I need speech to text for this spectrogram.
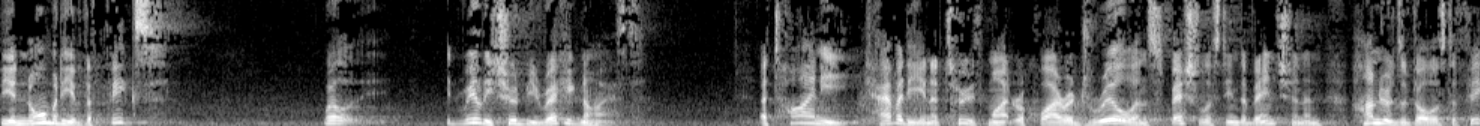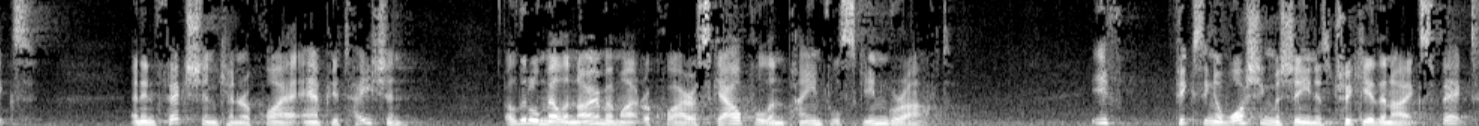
the enormity of the fix, well, it really should be recognized. A tiny cavity in a tooth might require a drill and specialist intervention and hundreds of dollars to fix. An infection can require amputation. A little melanoma might require a scalpel and painful skin graft. If fixing a washing machine is trickier than I expect,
